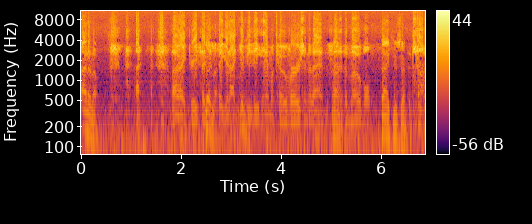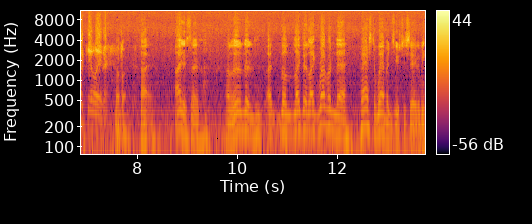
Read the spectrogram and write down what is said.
I don't know. All right, Grease. I Good just luck. figured I'd give you the Amico version of that instead All of the mobile. Thank you, sir. Talk to you later. Bye-bye. I, I just, uh, uh, uh, uh, like like Reverend uh, Pastor Webbins used to say to me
